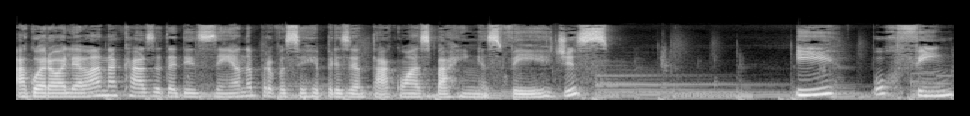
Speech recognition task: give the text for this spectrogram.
Agora, olha lá na casa da dezena para você representar com as barrinhas verdes. E, por fim,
